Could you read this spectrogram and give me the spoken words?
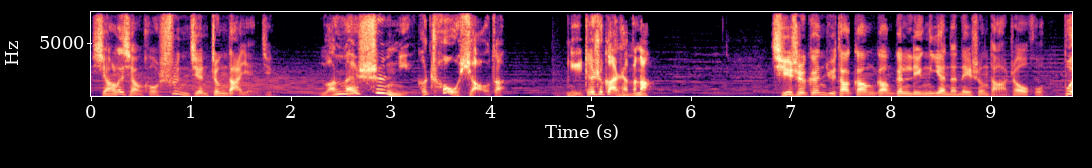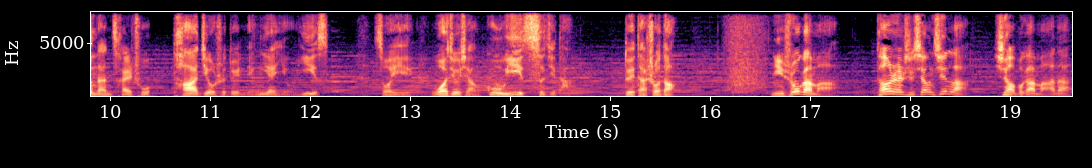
想了想后，瞬间睁大眼睛：“原来是你个臭小子！你这是干什么呢？”其实根据他刚刚跟灵燕的那声打招呼，不难猜出他就是对灵燕有意思，所以我就想故意刺激他，对他说道：“你说干嘛？当然是相亲了，要不干嘛呢？”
